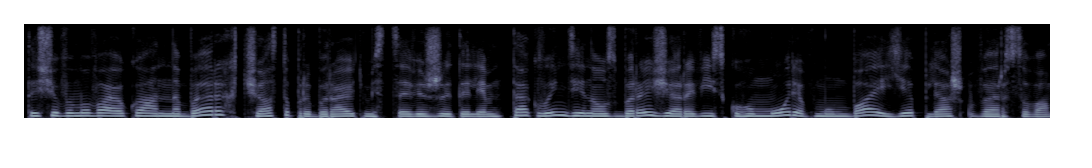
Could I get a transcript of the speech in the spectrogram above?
Те, що вимиває океан на берег, часто прибирають місцеві жителі. Так в Індії на узбережжі Аравійського моря в Мумбаї є пляж Версова.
